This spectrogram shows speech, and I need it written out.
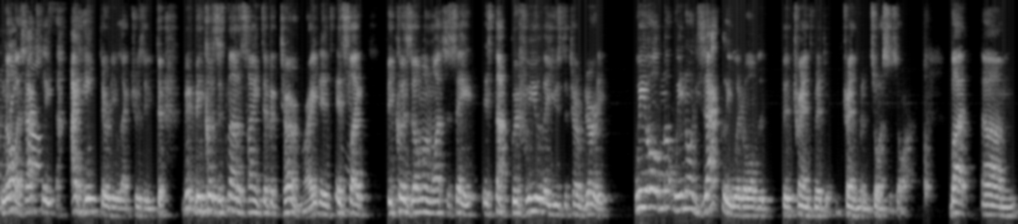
no, it's bulbs? actually I hate dirty electricity because it's not a scientific term, right? It, it's yeah. like because someone wants to say it's not good for you, they use the term dirty. We all know we know exactly what all the, the transmit transmitted sources are, but um,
